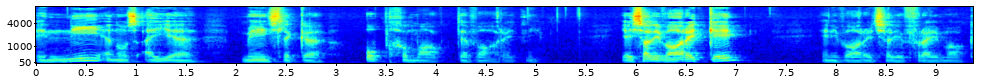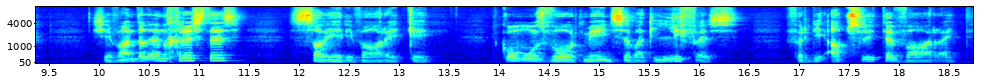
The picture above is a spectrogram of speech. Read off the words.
en nie in ons eie menslike opgemaakte waarheid nie. Jy sal die waarheid ken en die waarheid sal jou vrymaak. As jy wandel in Christus, sal jy die waarheid ken kom ons word mense wat lief is vir die absolute waarheid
